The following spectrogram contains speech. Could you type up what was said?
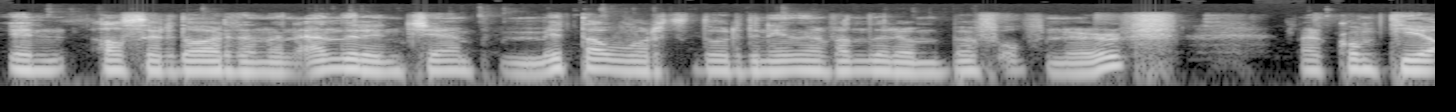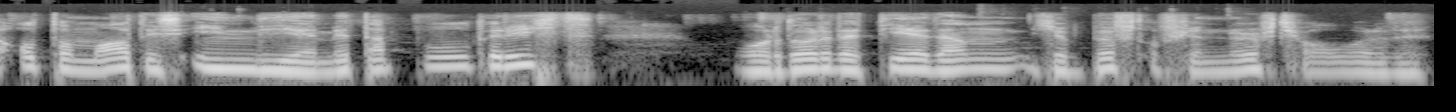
En als er daar dan een andere champ meta wordt door de een of andere buff of nerf, dan komt die automatisch in die metapool terecht, waardoor dat die dan gebufft of genervd gaat worden.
